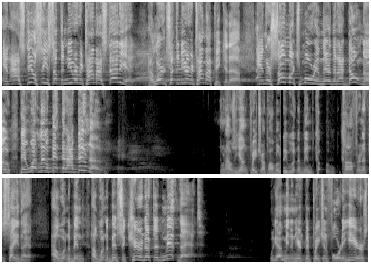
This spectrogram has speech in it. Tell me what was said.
and I still see something new every time I study it. I learn something new every time I pick it up. And there's so much more in there that I don't know than what little bit that I do know. When I was a young preacher, I probably wouldn't have been confident enough to say that. I wouldn't have been, I wouldn't have been secure enough to admit that. We got men in here that's been preaching 40 years,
